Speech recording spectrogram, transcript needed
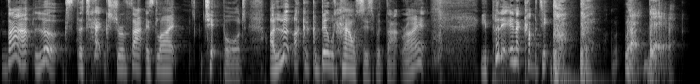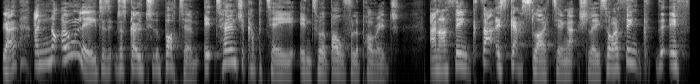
that looks, the texture of that is like chipboard. I look like I could build houses with that, right? You put it in a cup of tea. Yeah. And not only does it just go to the bottom, it turns your cup of tea into a bowl full of porridge. And I think that is gaslighting, actually. So I think that if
